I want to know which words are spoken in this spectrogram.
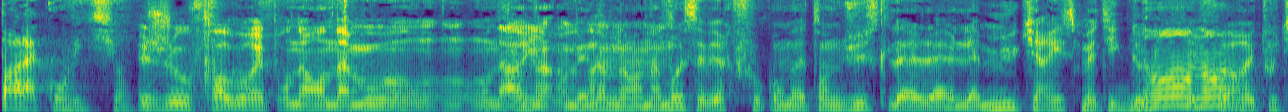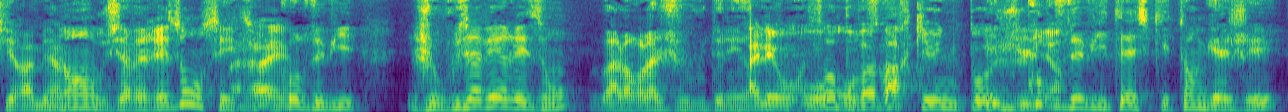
par la conviction. Geoffroy, vous répondez en un mot, on, arrive. mais non, mais en un mot, ça veut dire qu'il faut qu'on attende juste la, la, mue charismatique de l'effort et tout ira bien. Non, vous avez raison, c'est bah une course de vie. Je, vous avez raison. Alors là, je vais vous donner. Allez, on, va marquer une pause. Une course de vitesse qui est engagée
